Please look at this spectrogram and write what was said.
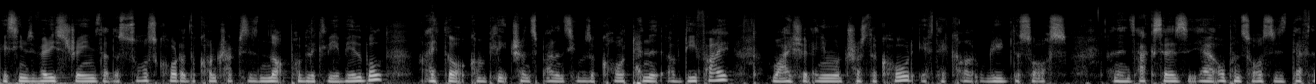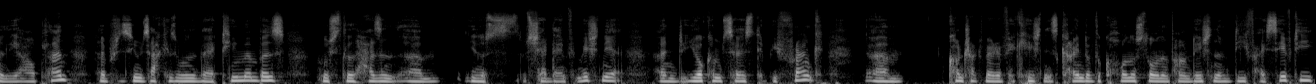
it seems very strange that the source code of the contract is not publicly available. I thought complete transparency was a core tenet of DeFi. Why should anyone trust the code if they can't read the source? And then Zach says, yeah, open source is definitely our plan. So I presume Zach is one of their team members who still hasn't, um, you know, shared that information yet. And Yokem says, to be frank, um, Contract verification is kind of the cornerstone and foundation of DeFi safety,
